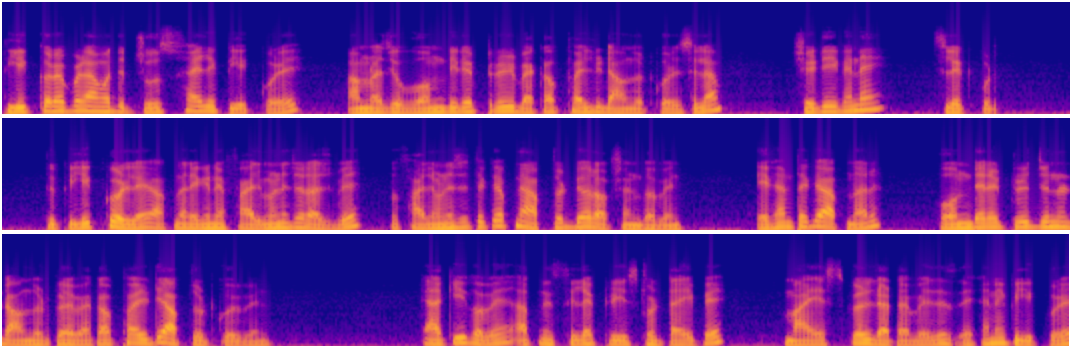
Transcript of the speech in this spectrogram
ক্লিক করার পরে আমাদের চুজ ফাইলে ক্লিক করে আমরা যে হোম ডিরেক্টরির ব্যাকআপ ফাইলটি ডাউনলোড করেছিলাম, সেটি এখানে সিলেক্ট করতে তো ক্লিক করলে আপনার এখানে ফাইল ম্যানেজার আসবে। তো ফাইল ম্যানেজার থেকে আপনি আপলোড দেওয়ার অপশান পাবেন। এখান থেকে আপনার হোম ডাইরেক্টরির জন্য ডাউনলোড করে ব্যাকআপ ফাইলটি আপলোড করবেন। একইভাবে আপনি সিলেক্ট রিস্টোর টাইপে মাই এসকিউএল ডাটাবেজেস এখানে ক্লিক করে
